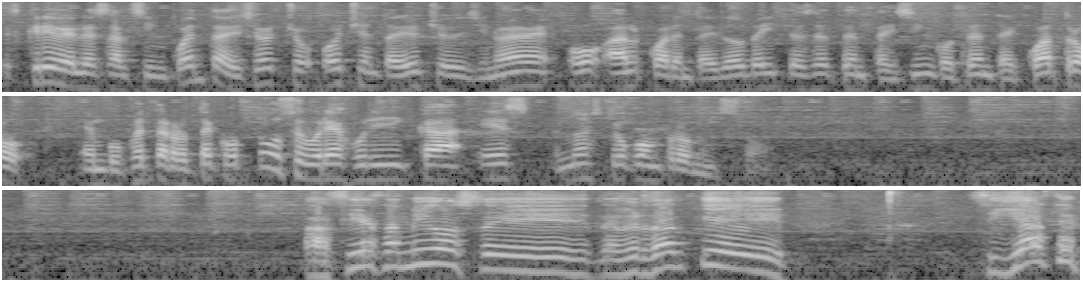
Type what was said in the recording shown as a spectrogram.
Escríbeles al 50 18 88 19 o al 42 20 75 34 en Bufete Roteco. Tu seguridad jurídica es nuestro compromiso. Así es, amigos. eh, la verdad que si ya se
